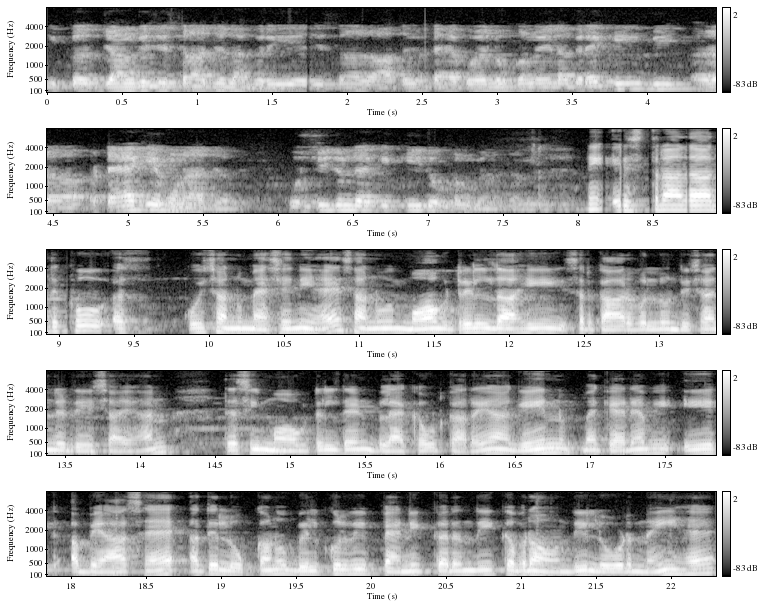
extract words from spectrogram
ਇੱਕ ਜੰਗ ਜਿਸ ਤਰ੍ਹਾਂ ਅੱਜ ਲੱਗ ਰਹੀ ਹੈ ਜਿਸ ਤਰ੍ਹਾਂ ਰਾਤ ਅਟੈਕ ਹੋਇਆ ਲੋਕਾਂ ਨੂੰ ਇਹ ਲੱਗ ਰਿਹਾ ਕਿ ਵੀ ਅਟੈਕ ਹੀ ਹੋਣਾ ਅੱਜ। ਉਸ ਚੀਜ਼ ਨੂੰ ਲੈ ਕੇ ਕੀ ਲੋਕਾਂ ਨੂੰ ਕਹਿਣਾ ਚਾਹੁੰਦੇ ਨਹੀਂ ਇਸ ਤਰ੍ਹਾਂ ਦਾ ਦੇਖੋ ਕੋਈ ਸਾਨੂੰ ਮੈਸੇਜ ਨਹੀਂ ਹੈ। ਸਾਨੂੰ ਮੌਕ ਡਰਿਲ ਦਾ ਹੀ ਸਰਕਾਰ ਵੱਲੋਂ ਦਿਸ਼ਾ ਨਿਰਦੇਸ਼ ਆਏ ਹਨ ਤੇ ਅਸੀਂ ਮੌਕ ਡਰਿਲ ਤੇ ਬਲੈਕਆਊਟ ਕਰ ਰਹੇ ਹਾਂ। ਅਗੇਨ ਮੈਂ ਕਹਿ ਰਿਹਾ ਵੀ ਇਹ ਇੱਕ ਅਭਿਆਸ ਹੈ ਅਤੇ ਲੋਕਾਂ ਨੂੰ ਬਿਲਕੁਲ ਵੀ ਪੈਨਿਕ ਕਰਨ ਦੀ ਘਬਰਾਉਣ ਦੀ ਲੋੜ ਨਹੀਂ ਹੈ।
